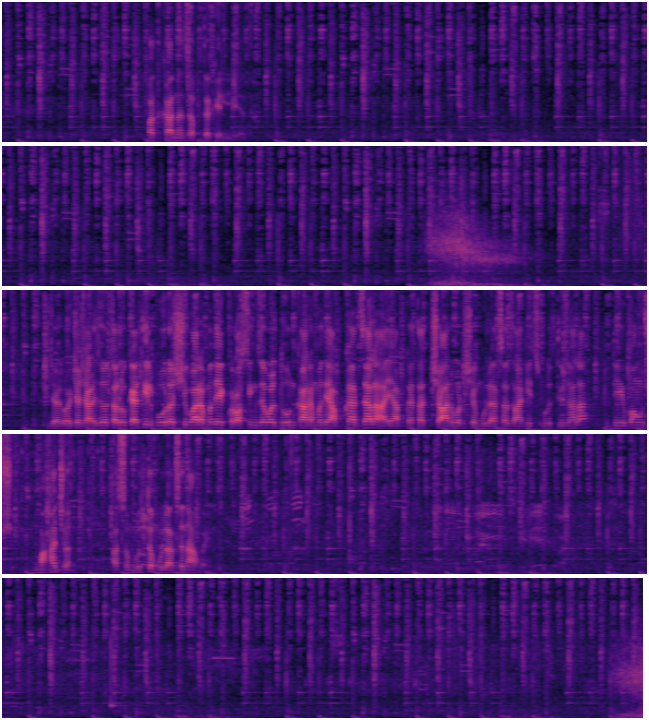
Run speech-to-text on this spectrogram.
पथकानं जप्त केलेली आहेत. जळगावच्या चाळीसगाव तालुक्यातील बोरस शिवारामध्ये क्रॉसिंगजवळ दोन कारमध्ये अपघात झाला. या अपघातात चार वर्षीय मुलाचा जागीच मृत्यू झाला. देवांश महाजन असं मृत मुलाचं नाव आहे.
